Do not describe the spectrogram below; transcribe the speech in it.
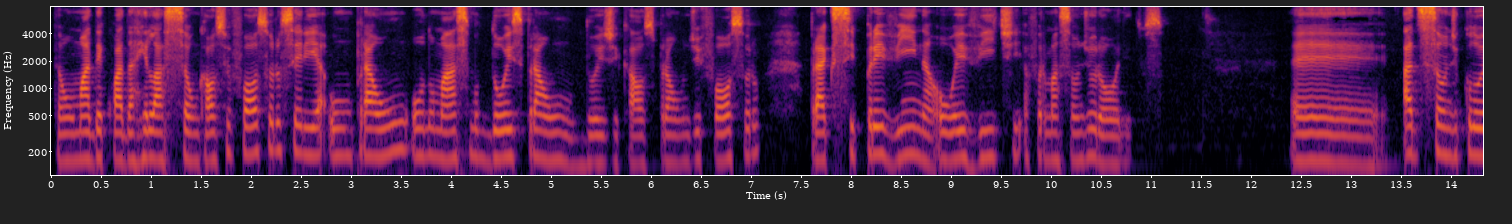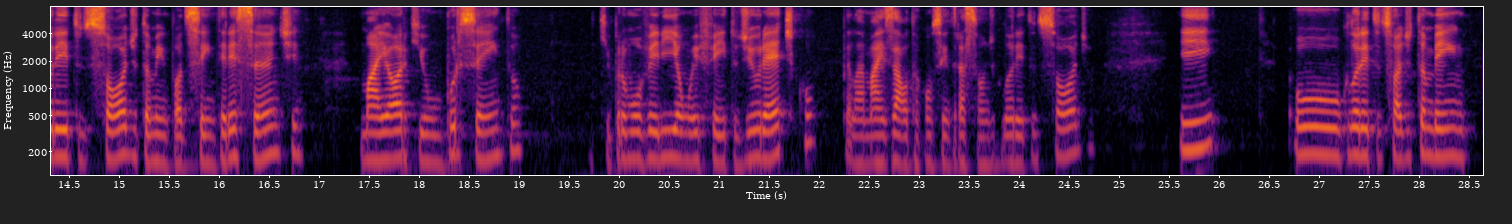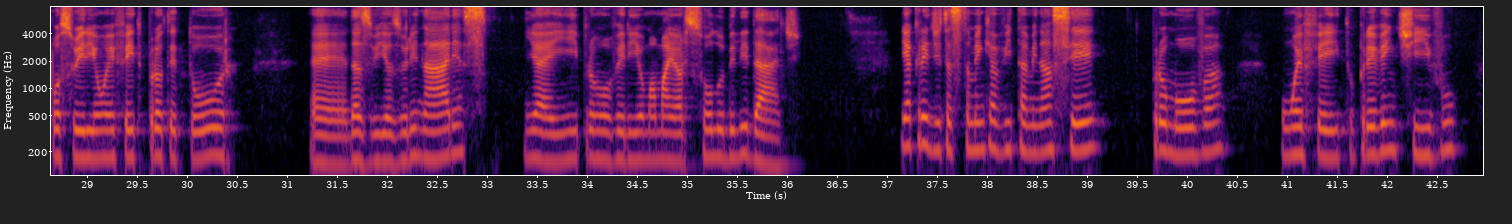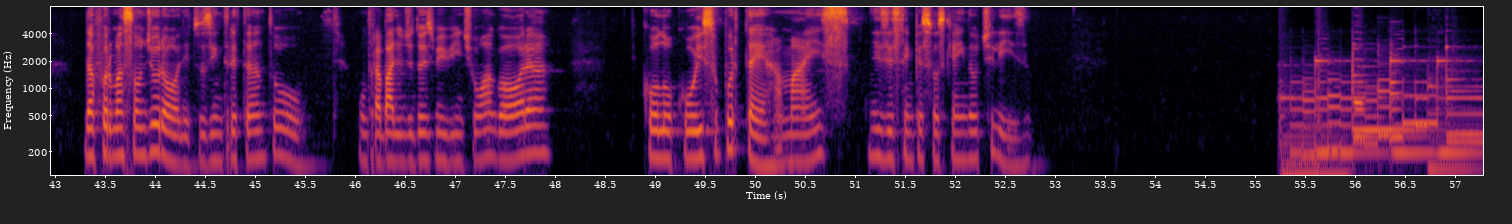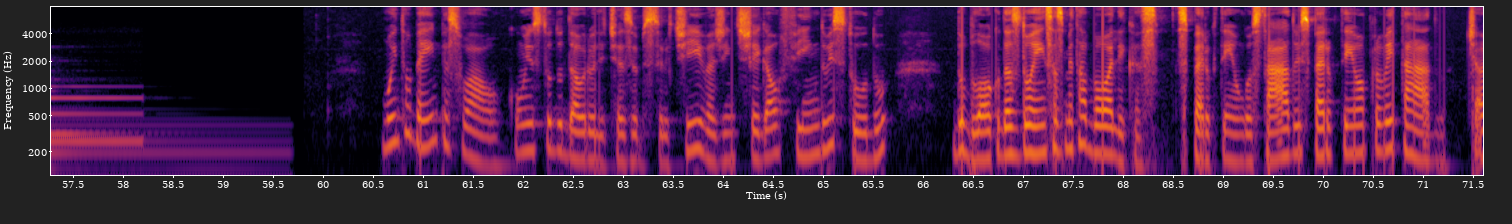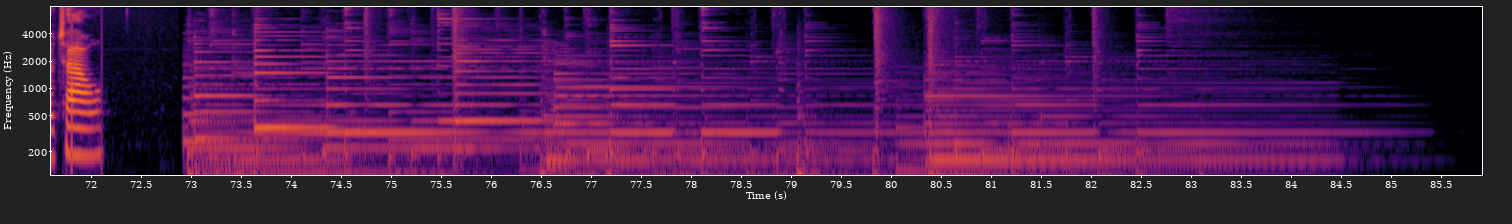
Então, uma adequada relação cálcio-fósforo seria 1 para 1 ou no máximo 2 para 1, 2 de cálcio para 1 de fósforo, para que se previna ou evite a formação de urólitos. É, adição de cloreto de sódio também pode ser interessante, maior que 1% que promoveria um efeito diurético pela mais alta concentração de cloreto de sódio, e o cloreto de sódio também possuiria um efeito protetor é, das vias urinárias, e aí promoveria uma maior solubilidade. E acredita-se também que a vitamina C promova um efeito preventivo da formação de urólitos. Entretanto, um trabalho de 2021 agora colocou isso por terra, mas existem pessoas que ainda utilizam. Muito bem, pessoal. Com o estudo da urolitise obstrutiva, a gente chega ao fim do estudo do bloco das doenças metabólicas. Espero que tenham gostado, espero que tenham aproveitado. Tchau, tchau.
